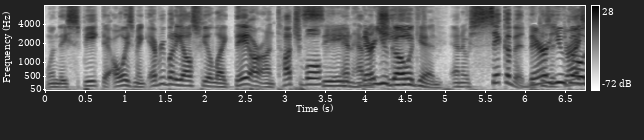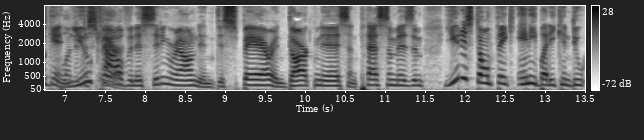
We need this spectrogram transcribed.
when they speak. They always make everybody else feel like they are untouchable See, and have there you go again. And I was sick of it. There because it you go again. You despair. Calvinists sitting around in despair and darkness and pessimism. You just don't think anybody can do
